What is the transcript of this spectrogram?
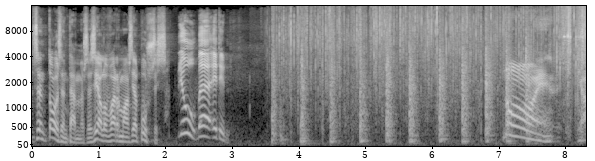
sen toisen tämmöisen? Siellä on varmaan siellä pussissa. Juu, mä etin. Noin. Ja,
